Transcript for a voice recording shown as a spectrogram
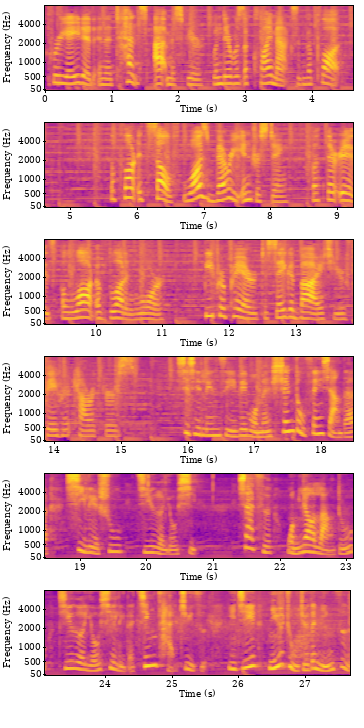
created an intense atmosphere when there was a climax in the plot. The plot itself was very interesting, but there is a lot of blood and war. Be prepared to say goodbye to your favorite characters. 谢谢 Lindsay 为我们深度分享的系列书《饥饿游戏》。下次我们要朗读《饥饿游戏》里的精彩句子，以及女主角的名字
